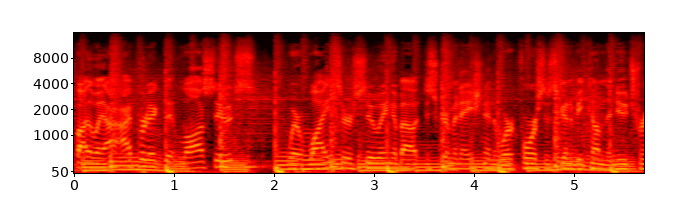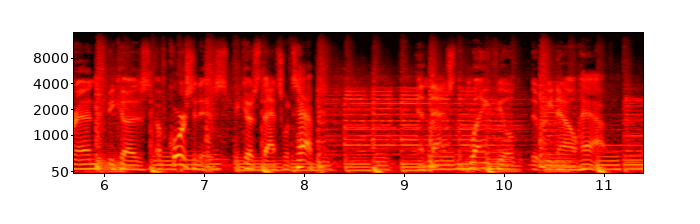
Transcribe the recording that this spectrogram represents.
By the way, I, I predict that lawsuits where whites are suing about discrimination in the workforce is going to become the new trend because, of course, it is, because that's what's happening. And that's the playing field that we now have.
